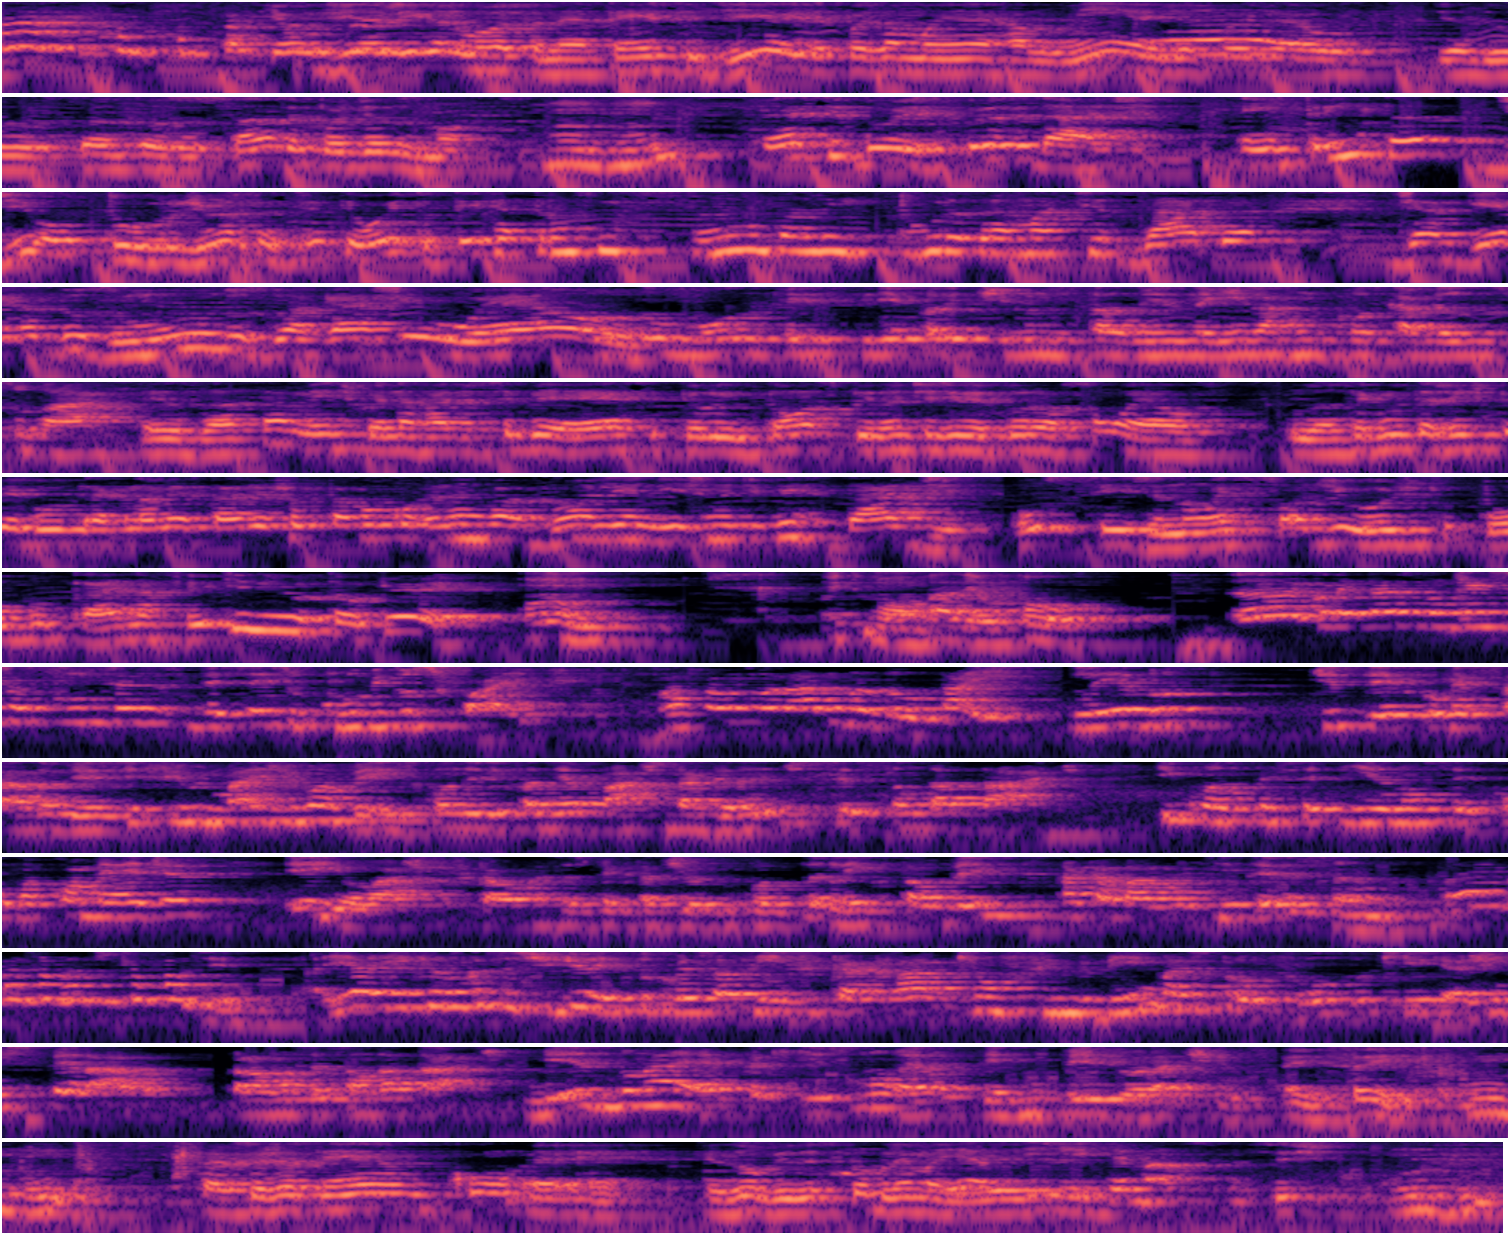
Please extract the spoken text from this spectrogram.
Porque um dia liga no outro, né? Tem esse dia e depois amanhã é Halloween, e depois é o dia do Santos do San, depois o dia dos mortos. Uhum. PS2, curiosidade. Em 30 de outubro de 1938, teve a transmissão da leitura dramatizada de A Guerra dos Mundos, do H.G. Wells. mundo fez histeria coletiva nos Estados Unidos, ninguém arrancou os cabelos do sovaco. Exatamente, foi na rádio CBS pelo então aspirante a diretor Orson Welles. O lance é que muita gente pegou o treco na metade e achou que estava ocorrendo uma invasão alienígena de verdade. Ou seja, não é só de hoje que o povo cai na fake news, tá ok? Hum. Muito bom, valeu, pô. Ah, comentários no Que Isso Assim 166, o Clube dos Five. Rafael Dourado mandou, tá aí. Lembro de ter começado a ver esse filme mais de uma vez, quando ele fazia parte da grande sessão da tarde. E quando percebia não ser como uma comédia, e eu acho que ficava com essa expectativa enquanto elenco, talvez, acabava me desinteressando. É mais ou menos o que eu fazia. E aí que eu nunca assisti direito do começo ao fim. Fica claro que é um filme bem mais profundo do que a gente esperava para uma sessão da tarde. Mesmo na época que isso não era um termo pejorativo. É isso aí. Espero que você já tenha com- é, é, resolvido esse problema aí. E assistir que é massa. Assiste.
